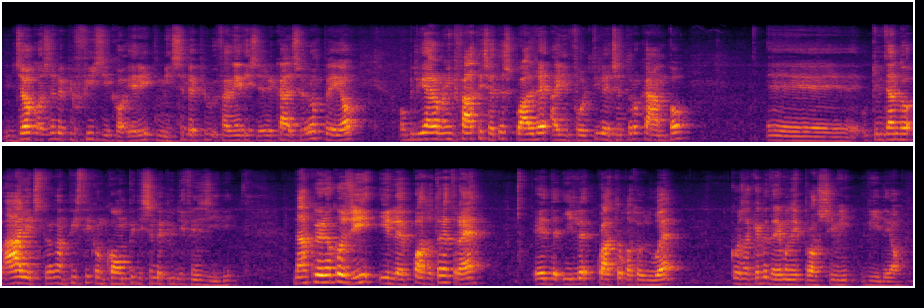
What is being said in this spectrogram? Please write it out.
Il gioco sempre più fisico e i ritmi sempre più frenetici del calcio europeo obbligarono infatti certe squadre a infoltire il centrocampo eh, utilizzando ali e centrocampisti con compiti sempre più difensivi. Nacquero così il 4-3-3 ed il 4-4-2, cosa che vedremo nei prossimi video.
